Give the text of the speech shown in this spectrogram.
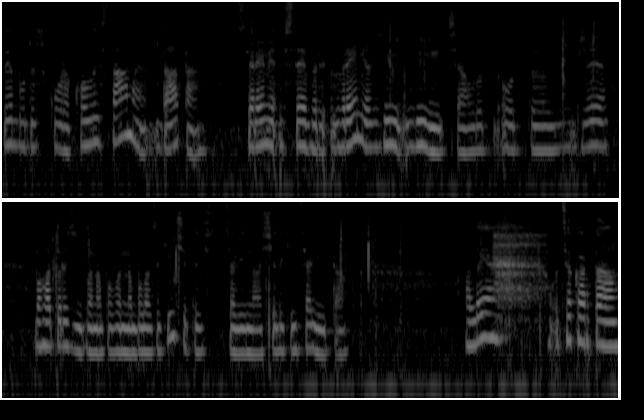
Це буде скоро. Коли саме дата, все время, все время змінюється. От, от е, вже багато разів вона повинна була закінчитись, ця війна, ще до кінця літа. Але оця карта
